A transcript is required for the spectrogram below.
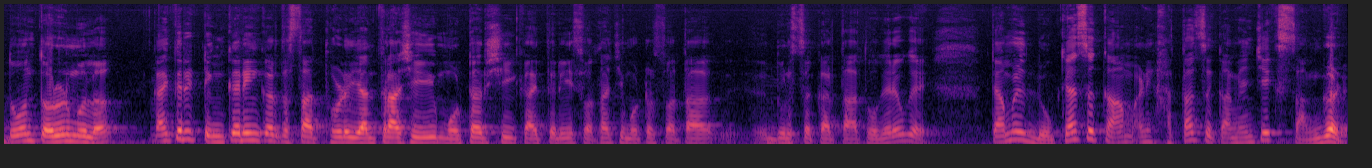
दोन तरुण मुलं काहीतरी टिंकरिंग करत असतात थोडं यंत्राशी मोटरशी काहीतरी स्वतःची मोटर स्वतः दुरुस्त करतात वगैरे वगैरे. त्यामुळे डोक्याचं काम आणि हाताचं काम यांची एक सांगड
